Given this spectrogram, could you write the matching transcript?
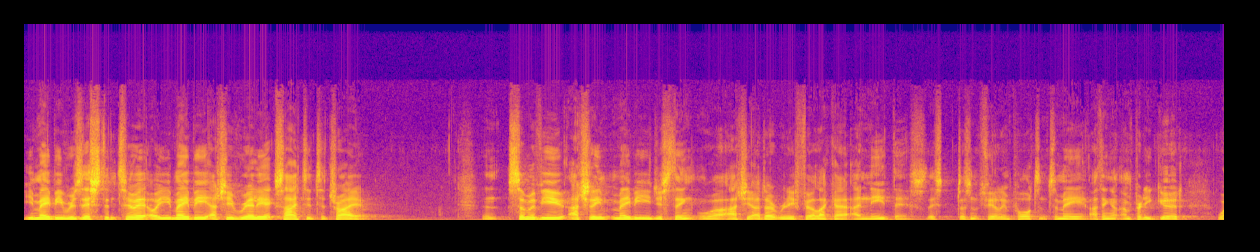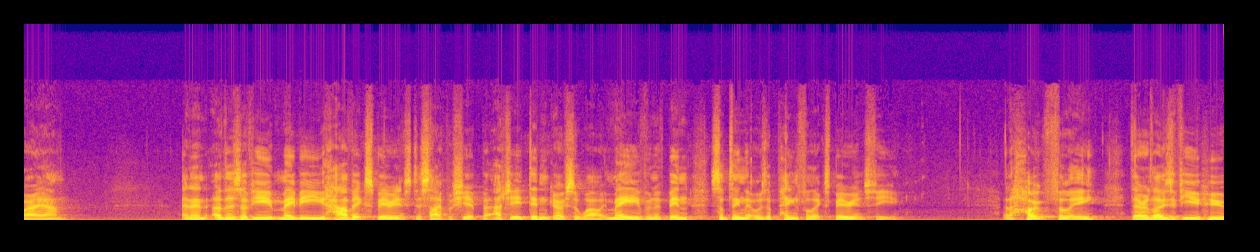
you may be resistant to it, or you may be actually really excited to try it. And some of you actually, maybe you just think, well, actually, I don't really feel like I, I need this. This doesn't feel important to me. I think I'm pretty good where I am. And then others of you, maybe you have experienced discipleship, but actually it didn't go so well. It may even have been something that was a painful experience for you. And hopefully, there are those of you who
